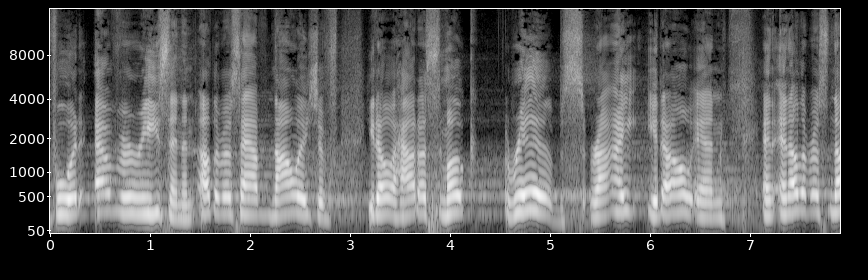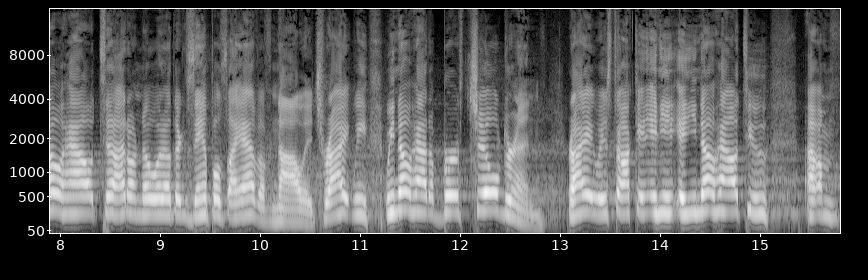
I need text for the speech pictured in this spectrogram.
for whatever reason. And other of us have knowledge of, you know, how to smoke ribs, right? You know, and, and, and other of us know how to, I don't know what other examples I have of knowledge, right? We, we know how to birth children, right? We was talking, and you, and you know how to um,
